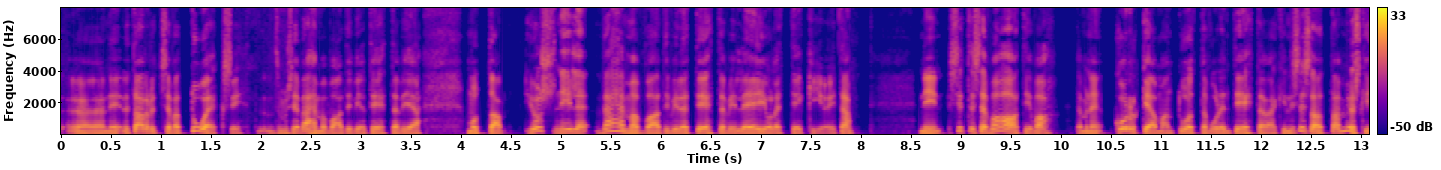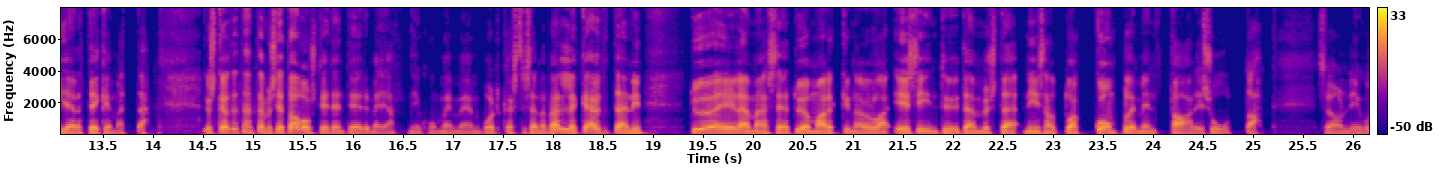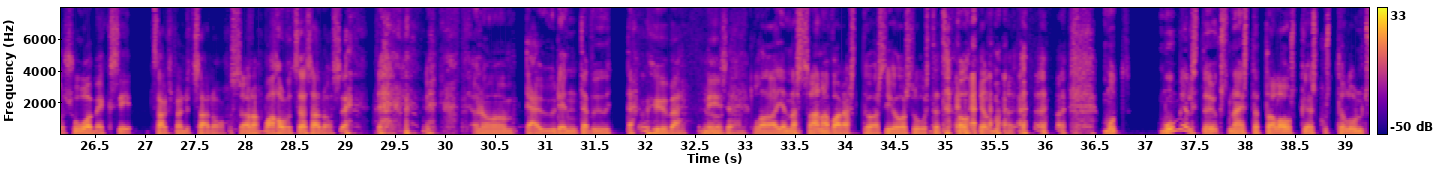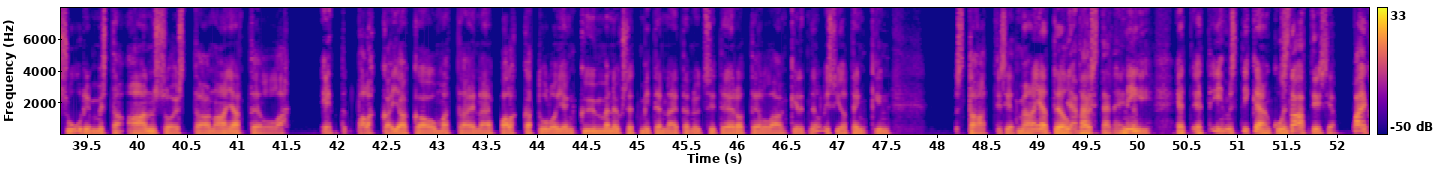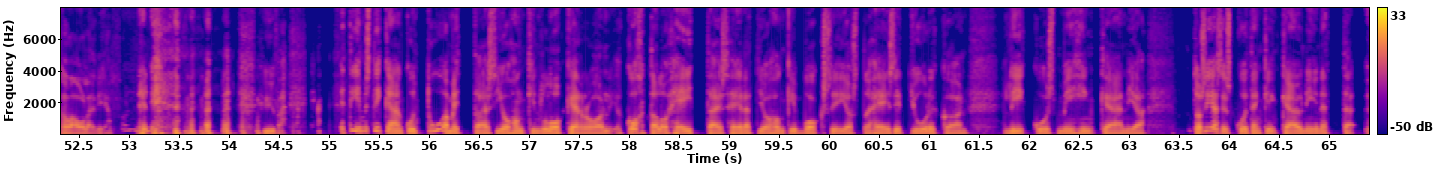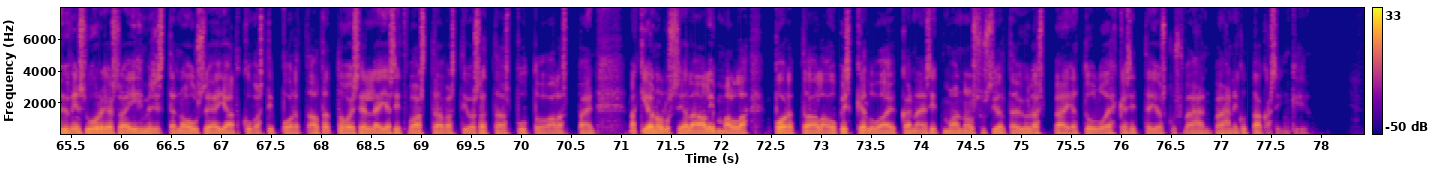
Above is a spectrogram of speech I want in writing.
ne ne tarvitsevat tueksi semmoisia vähemmän vaativia tehtäviä, mutta jos niille vähemmän vaativille tehtäville ei ole tekijöitä, niin sitten se vaativa, tämmöinen korkeamman tuottavuuden tehtäväkin, niin se saattaa myöskin jäädä tekemättä. Jos käytetään tämmöisiä taloustieteen termejä, niin kuin me meidän podcastissa aina välillä käytetään, niin työelämässä ja työmarkkinoilla esiintyy tämmöistä niin sanottua komplementaarisuutta. Se on niin kuin suomeksi, saanko mä nyt sanoa? Sano. Vai haluatko sä sanoa se? No, täydentävyyttä. Hyvä, niin se on. Laajenna sanavarastoasi osuus tätä ohjelmaa. Mutta mun mielestä yksi näistä talouskeskustelun suurimmista ansoista on ajatella, että palkkajakauma tai nämä palkkatulojen kymmenykset, miten näitä nyt sitten erotellaankin, että ne olisi jotenkin staattisia. Että me ajateltaisiin, niin, että, että ihmiset ikään kuin Staattisia, paikalla olevia. Hyvä. Että ihmiset ikään kuin tuomittaisi johonkin lokeroon ja kohtalo heittäisi heidät johonkin boksiin, josta he ei sitten juurikaan liikkuisi mihinkään. Ja tosiasiassa kuitenkin käy niin, että hyvin suuri osa ihmisistä nousee jatkuvasti portaalta toiselle ja sitten vastaavasti osa taas putoaa alaspäin. Mäkin olen ollut siellä alimmalla portaalla opiskeluaikana ja sitten mä oon noussut sieltä ylöspäin ja tullut ehkä sitten joskus vähän, vähän niin kuin takaisinkin.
